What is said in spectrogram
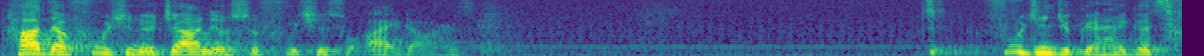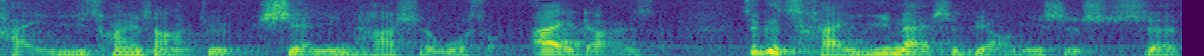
他在父亲的家里是父亲所爱的儿子，这父亲就给他一个彩衣穿上，就显明他是我所爱的儿子。这个彩衣乃是表明是是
